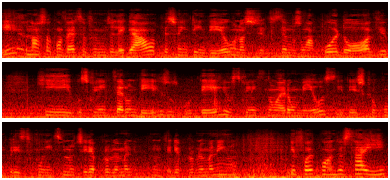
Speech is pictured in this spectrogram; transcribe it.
E a nossa conversa foi muito legal, a pessoa entendeu, nós fizemos um acordo óbvio que os clientes eram deles, o dele, os clientes não eram meus, e desde que eu cumprisse com isso não teria problema, não teria problema nenhum. E foi quando eu saí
